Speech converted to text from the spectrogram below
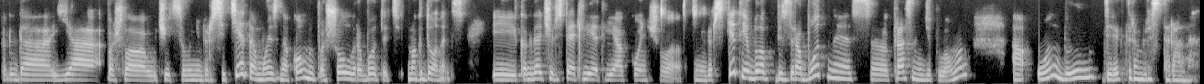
когда я пошла учиться в университет, а мой знакомый пошел работать в Макдональдс. И когда через пять лет я окончила университет, я была безработная с красным дипломом, а он был директором ресторана.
